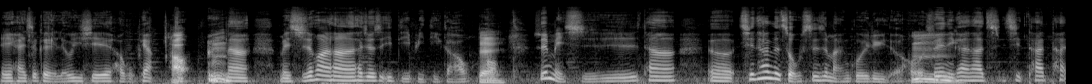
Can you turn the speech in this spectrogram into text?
哎，还是可以留一些好股票，好，那美食的话，呢它就是一低比低高，对，所以美食它呃，其他的走势是蛮规律的，所以你看它，它它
